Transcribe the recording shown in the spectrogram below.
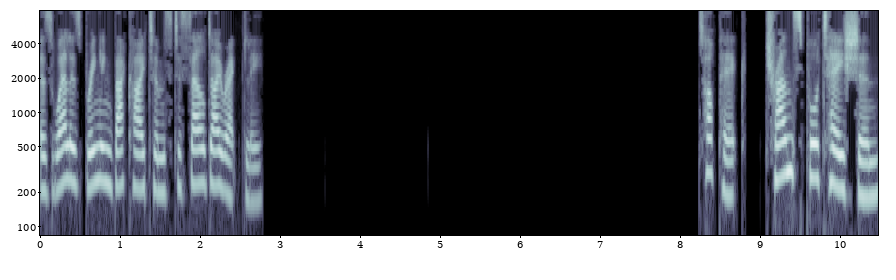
as well as bringing back items to sell directly. Topic: Transportation.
